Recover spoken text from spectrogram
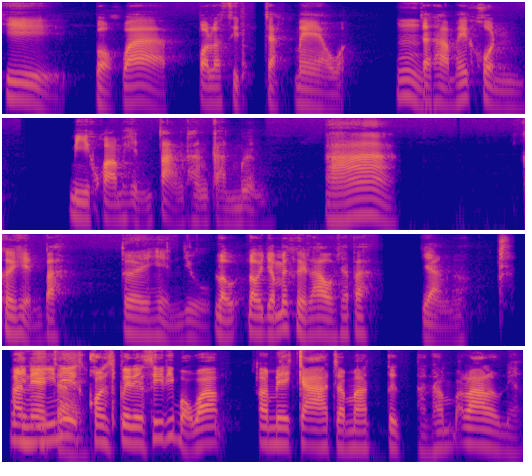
ที่บอกว่าปรสิตจากแมวอะอืมจะทำให้คนมีความเห็นต่างทางการเมือง อ่า เคยเห็นปะเคยเห็นอยู่ เราเรายังไม่เคยเล่าใช่ปะอย่างเนาะไม่อันแน่นี้ใจนี่คอน spiracy ที่บอกว่าอเมริกาจะมาตึกฐานทัพล่าเราเนี่ย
